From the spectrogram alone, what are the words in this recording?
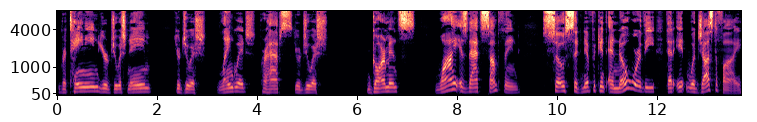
retaining your Jewish name, your Jewish language, perhaps your Jewish garments? Why is that something so significant and noteworthy that it would justify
